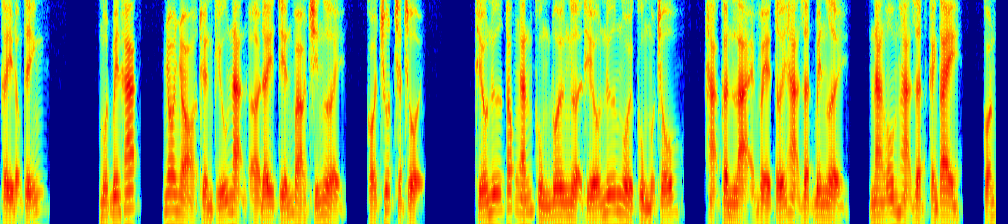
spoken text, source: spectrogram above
cây động tĩnh. Một bên khác, nho nhỏ thuyền cứu nạn ở đây tiến vào 9 người, có chút chật trội. Thiếu nữ tóc ngắn cùng đôi ngựa thiếu nữ ngồi cùng một chỗ, hạ cần lại về tới hạ giật bên người, nàng ôm hạ giật cánh tay, còn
